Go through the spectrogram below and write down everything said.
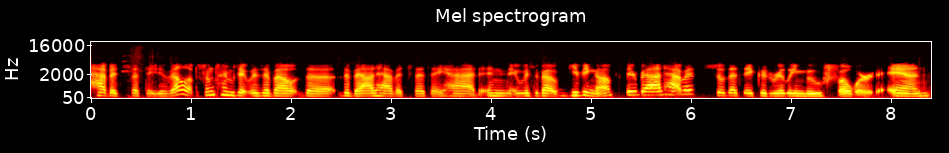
habits that they developed. Sometimes it was about the the bad habits that they had, and it was about giving up their bad habits so that they could really move forward. And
